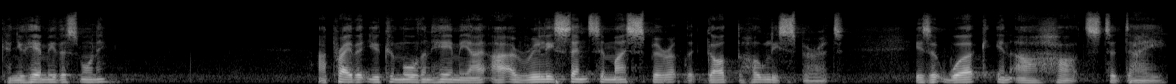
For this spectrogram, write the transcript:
Can you hear me this morning? I pray that you can more than hear me. I, I really sense in my spirit that God, the Holy Spirit, is at work in our hearts today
